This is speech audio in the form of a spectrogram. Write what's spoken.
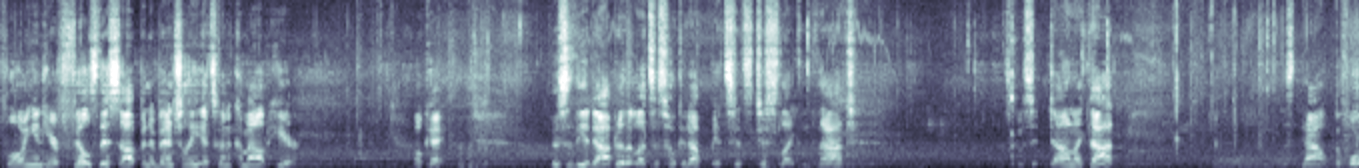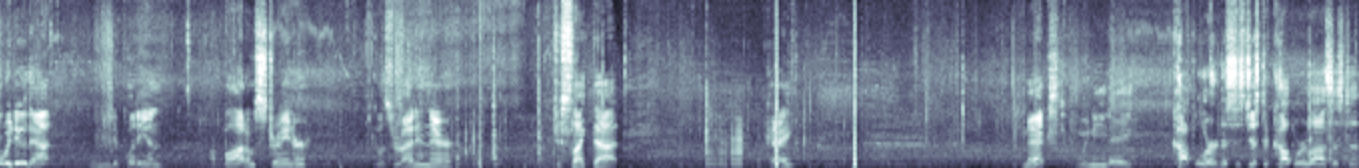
flowing in here, fills this up and eventually it's going to come out here. Okay, this is the adapter that lets us hook it up. It sits just like that. It's going to sit down like that. Now, before we do that, we need to put in our bottom strainer. Goes right in there. just like that. Okay. Next, we need a coupler. This is just a coupler, allows us to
